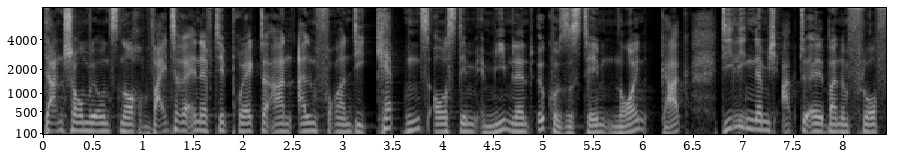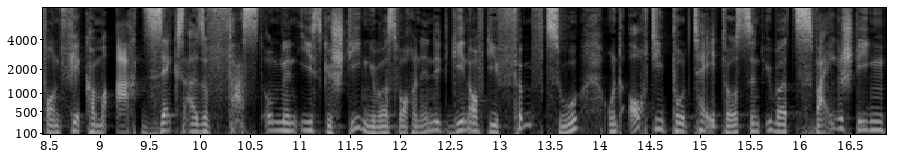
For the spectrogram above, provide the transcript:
Dann schauen wir uns noch weitere NFT-Projekte an, allen voran die Captains aus dem Memeland Ökosystem 9 GAG. Die liegen nämlich aktuell bei einem Floor von 4,86, also fast um den East gestiegen übers Wochenende. Die gehen auf die 5 zu und auch die Potatoes sind über 2 gestiegen.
